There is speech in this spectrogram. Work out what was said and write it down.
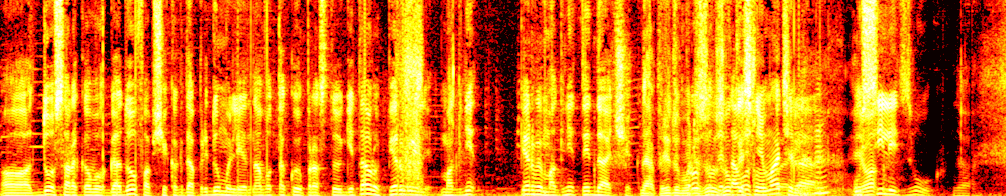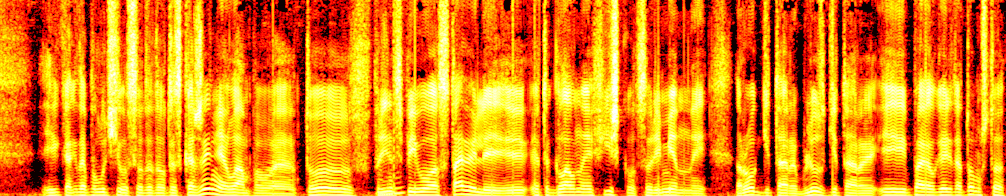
э, до 40-х годов, вообще, когда придумали на вот такую простую гитару первый магнит, первый магнитный датчик. Да, придумали зву- звукосниматель. чтобы, да, он- усилить звук. Да. И когда получилось вот это вот искажение ламповое, то, в принципе, его оставили. И Это главная фишка вот современной рок-гитары, блюз-гитары. И Павел говорит о том, что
